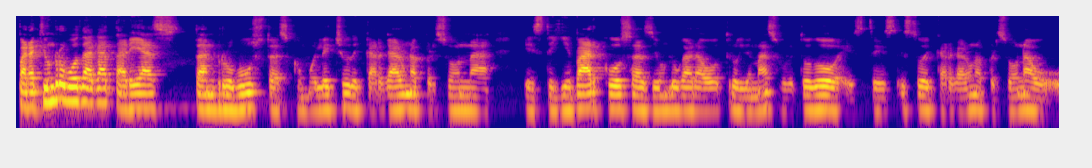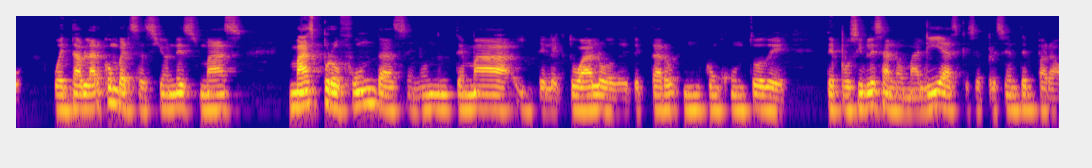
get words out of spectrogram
para que un robot haga tareas tan robustas como el hecho de cargar a una persona, este, llevar cosas de un lugar a otro y demás, sobre todo este, esto de cargar a una persona o, o entablar conversaciones más, más profundas en un tema intelectual o detectar un conjunto de, posibles anomalías que se presenten para,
